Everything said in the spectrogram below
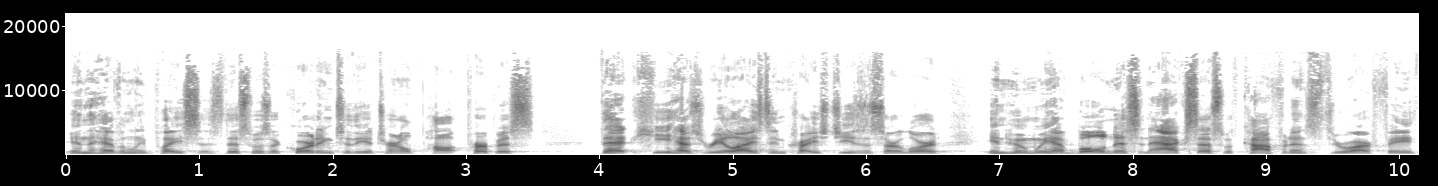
in the heavenly places. This was according to the eternal purpose that he has realized in Christ Jesus our Lord, in whom we have boldness and access with confidence through our faith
